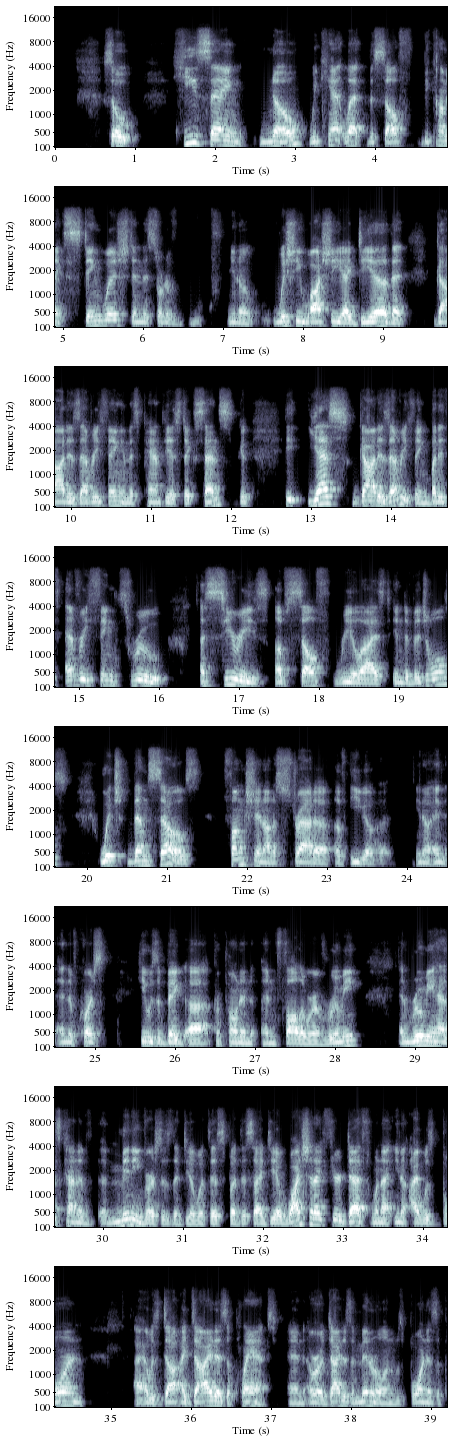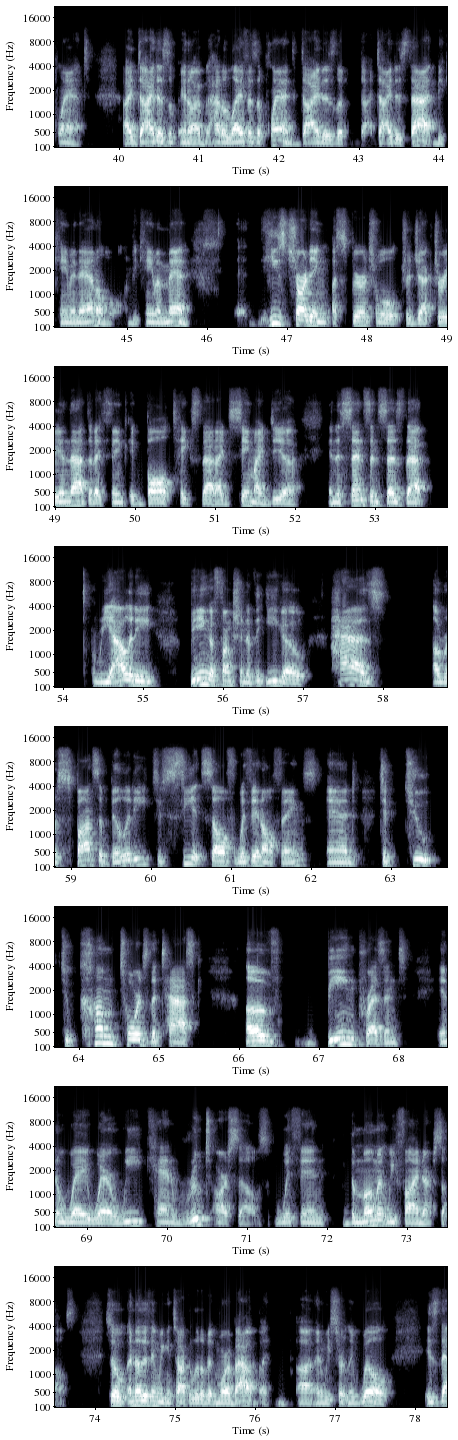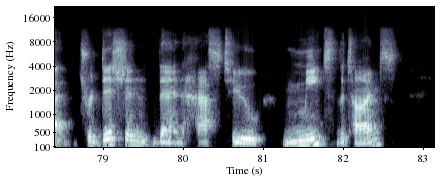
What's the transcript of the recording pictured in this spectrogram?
So he's saying no we can't let the self become extinguished in this sort of you know wishy-washy idea that god is everything in this pantheistic sense. Yes god is everything but it's everything through a series of self-realized individuals which themselves function on a strata of egohood you know and and of course he was a big uh, proponent and follower of rumi and Rumi has kind of uh, many verses that deal with this, but this idea, why should I fear death when I, you know, I was born I, was I died as a plant and or I died as a mineral and was born as a plant. I died as a you know I had a life as a plant, died as the died as that, became an animal and became a man. He's charting a spiritual trajectory in that that I think Iqbal takes that same idea in a sense and says that reality being a function of the ego has a responsibility to see itself within all things and to to to come towards the task of being present in a way where we can root ourselves within the moment we find ourselves. So another thing we can talk a little bit more about, but uh, and we certainly will, is that tradition then has to meet the times,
